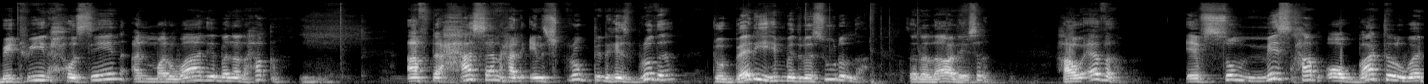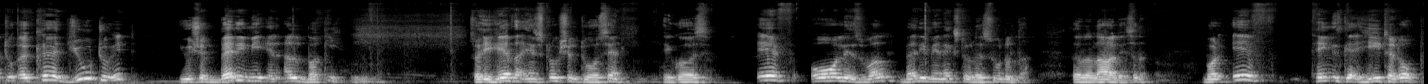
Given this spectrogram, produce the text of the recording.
between Hussein and Marwan ibn al-Hakam. After Hassan had instructed his brother to bury him with Rasulullah. However, if some mishap or battle were to occur due to it, you should bury me in Al-Baqi. So he gave the instruction to Hussein. He goes, if all is well, bury me next to Rasulullah. But if things get heated up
